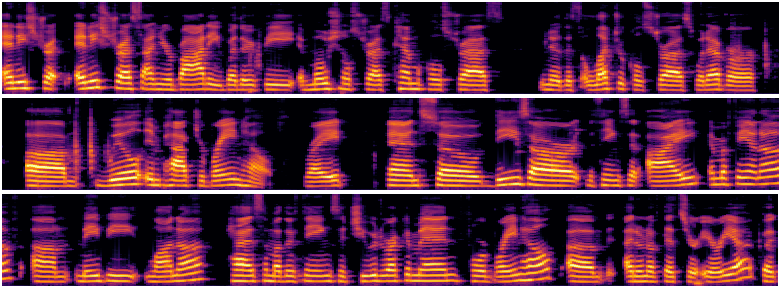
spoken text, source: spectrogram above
any stress any stress on your body whether it be emotional stress chemical stress you know this electrical stress whatever um, will impact your brain health right? And so these are the things that i am a fan of. Um, maybe lana has some other things that you would recommend for brain health. Um, i don't know if that's your area but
